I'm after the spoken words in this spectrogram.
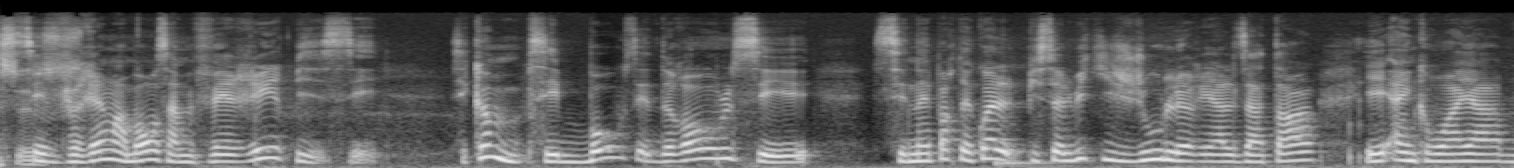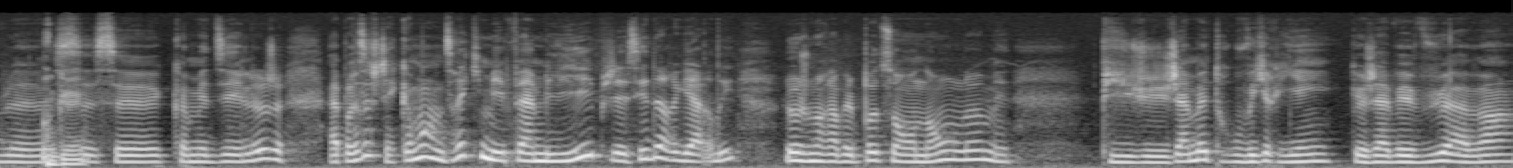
c'est vraiment bon, ça me fait rire, puis c'est, c'est comme, c'est beau, c'est drôle, c'est, c'est n'importe quoi. Puis celui qui joue le réalisateur est incroyable, Ok. ce, ce comédien-là. Je- Après ça, j'étais comme, on dirait qu'il m'est familier, puis j'ai essayé de regarder. Là, je me rappelle pas de son nom, là, mais Puis j'ai jamais trouvé rien que j'avais vu avant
